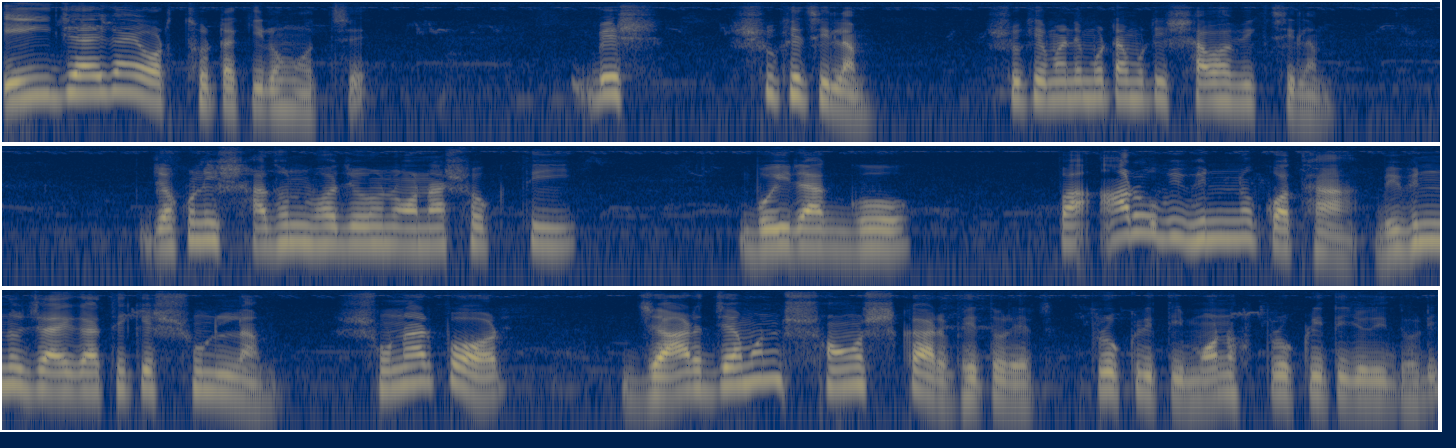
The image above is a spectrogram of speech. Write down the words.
এই জায়গায় অর্থটা কীরকম হচ্ছে? বেশ সুখে ছিলাম। সুখে মানে মোটামুটি স্বাভাবিক ছিলাম। যখনই সাধন ভজন, অনাসক্তি, বৈরাগ্য বা আরও বিভিন্ন কথা বিভিন্ন জায়গা থেকে শুনলাম, শোনার পর যার যেমন সংস্কার ভেতরের প্রকৃতি, মনঃপ্রকৃতি যদি ধরি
